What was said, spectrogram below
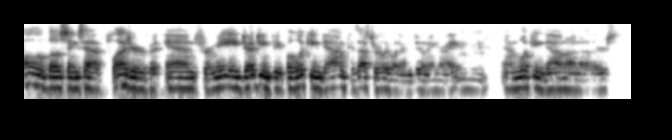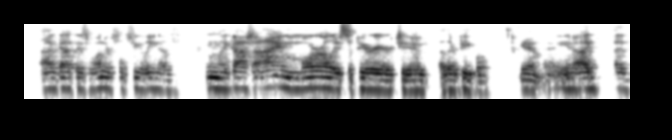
all of those things have pleasure, but and for me, judging people, looking down, because that's really what I'm doing, right? hmm I'm looking down on others. I've got this wonderful feeling of, oh my gosh, I'm morally superior to other people. yeah Uh, you know, I'd, I'd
